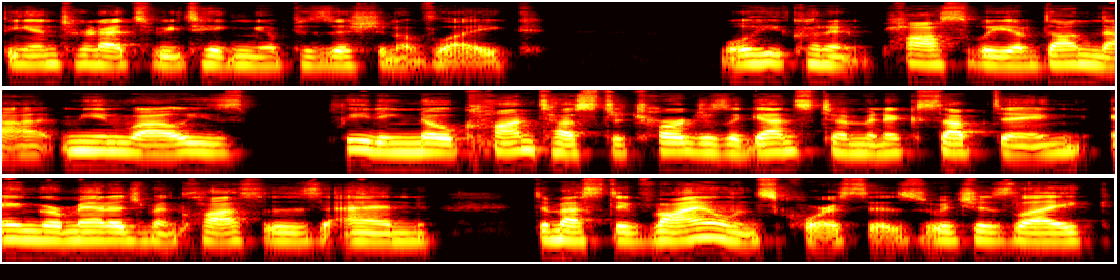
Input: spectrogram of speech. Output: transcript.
the internet to be taking a position of like, well, he couldn't possibly have done that. Meanwhile, he's pleading no contest to charges against him and accepting anger management classes and domestic violence courses, which is like,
